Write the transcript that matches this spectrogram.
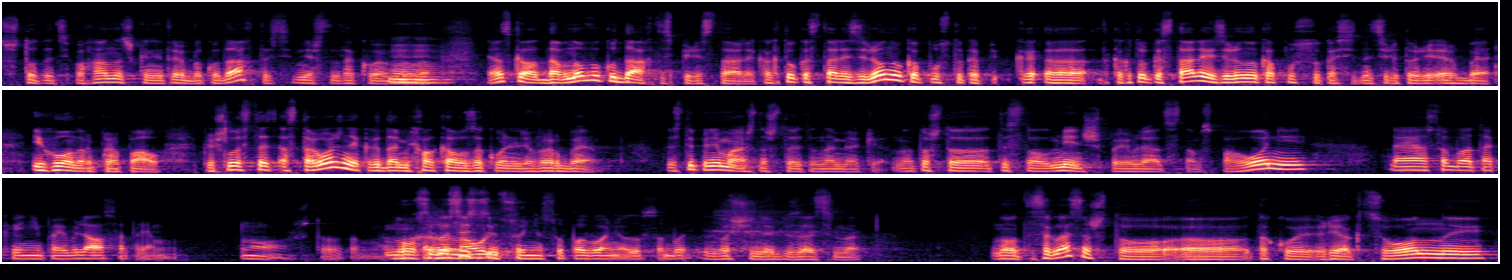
что-то типа «Ханночка, не треба кудахтать», нечто такое было. И она сказала, давно вы кудахтать перестали. Как только стали зеленую капусту, копи- э, как только стали зеленую капусту косить на территории РБ, и гонор пропал. Пришлось стать осторожнее, когда Михалка узаконили в РБ. То есть ты понимаешь, на что это намеки? На то, что ты стал меньше появляться там с погоней, Да я особо так и не появлялся прям, ну, что там, Ну, на улицу, несу погоню за собой. Вообще не обязательно. Но ты согласен, что э, такой реакционный,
